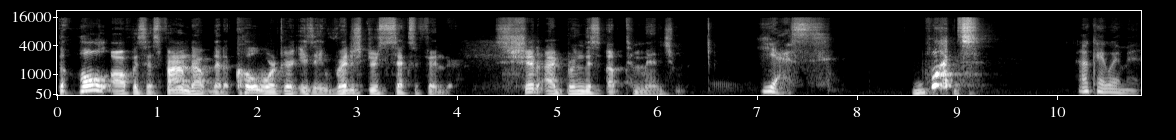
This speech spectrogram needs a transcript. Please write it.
The whole office has found out that a co-worker is a registered sex offender. Should I bring this up to management? Yes. What? Okay. Wait a minute.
